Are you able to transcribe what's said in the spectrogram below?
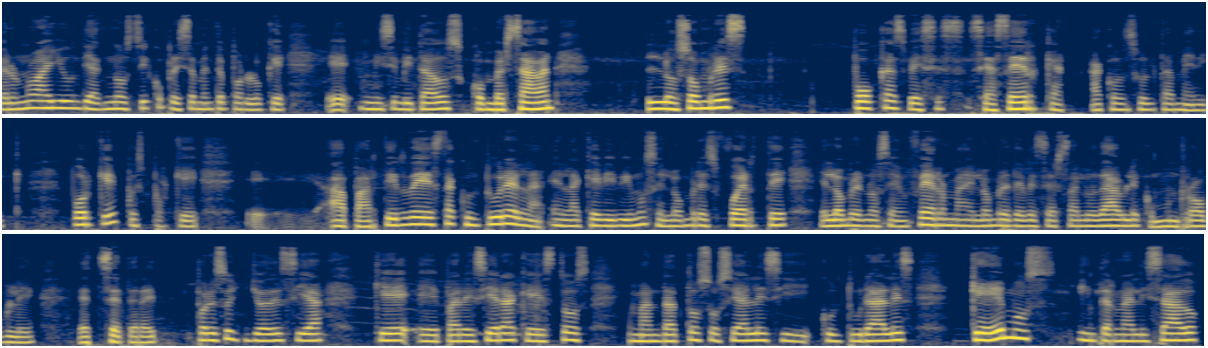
pero no hay un diagnóstico, precisamente por lo que eh, mis invitados conversaban los hombres pocas veces se acercan a consulta médica. ¿Por qué? Pues porque eh, a partir de esta cultura en la, en la que vivimos, el hombre es fuerte, el hombre no se enferma, el hombre debe ser saludable como un roble, etcétera. Por eso yo decía que eh, pareciera que estos mandatos sociales y culturales que hemos internalizado,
